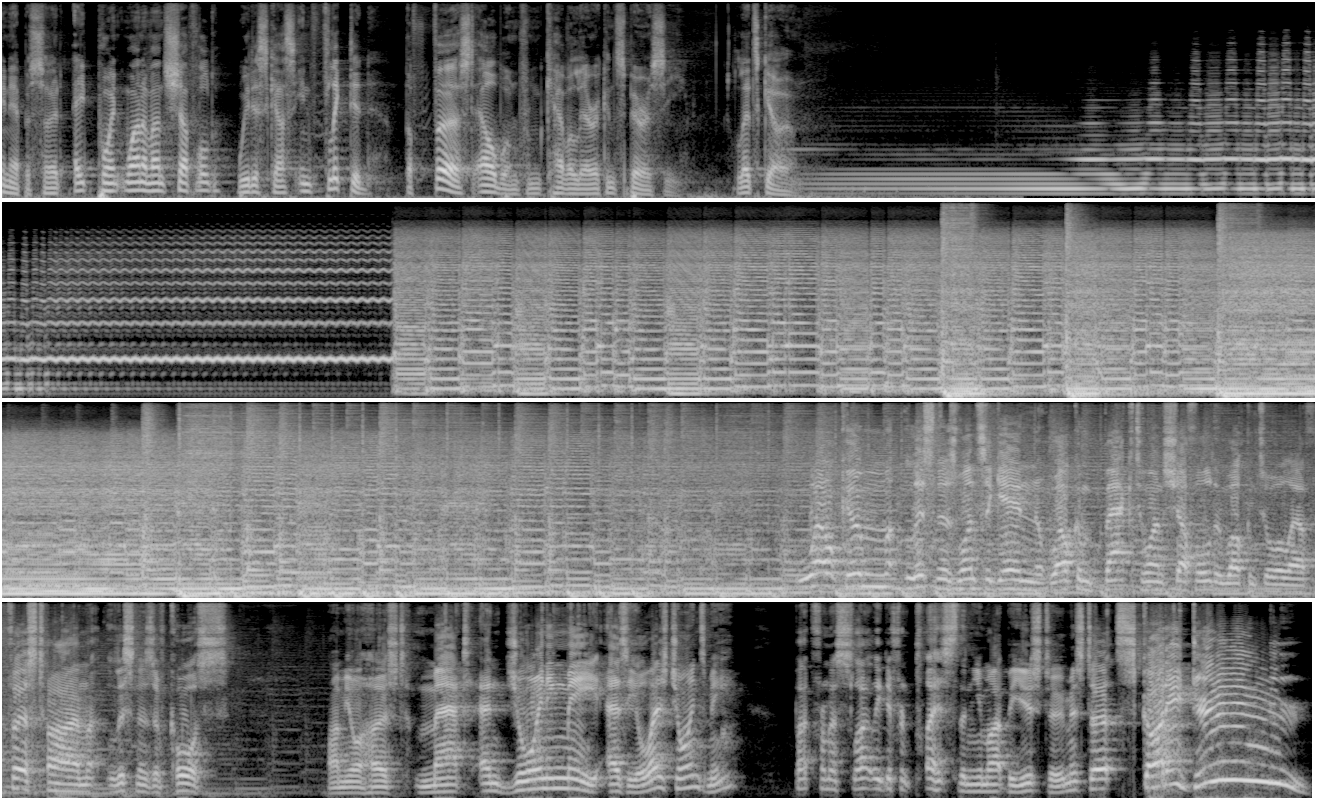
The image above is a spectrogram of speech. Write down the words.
In episode 8.1 of Unshuffled, we discuss Inflicted, the first album from Cavalera Conspiracy. Let's go. Listeners, once again. Welcome back to Unshuffled, and welcome to all our first time listeners, of course. I'm your host, Matt, and joining me, as he always joins me, but from a slightly different place than you might be used to, Mr. Scotty D.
